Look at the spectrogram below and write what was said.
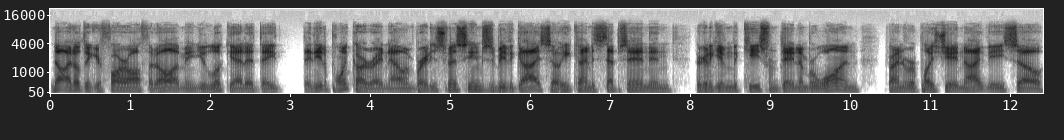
No, I don't think you're far off at all. I mean, you look at it; they they need a point guard right now, and Braden Smith seems to be the guy. So he kind of steps in, and they're going to give him the keys from day number one, trying to replace Jaden Ivey. So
